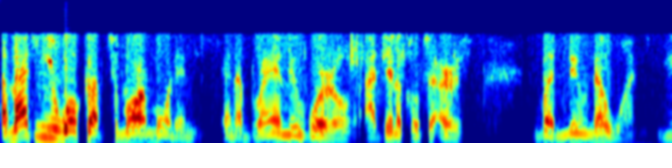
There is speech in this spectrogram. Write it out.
Imagine you woke up tomorrow morning in a brand new world, identical to Earth, but knew no one. You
